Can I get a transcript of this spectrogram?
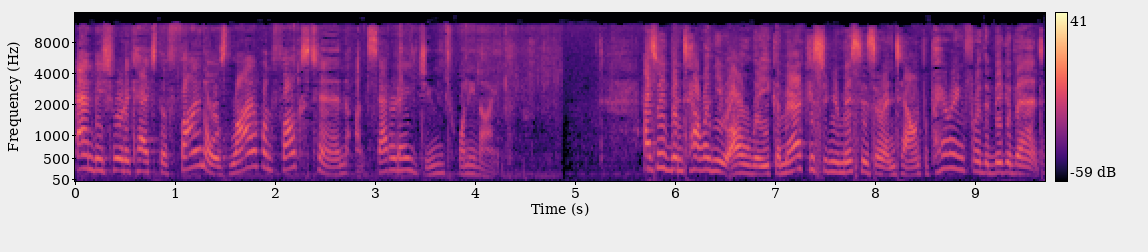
And be sure to catch the finals live on Fox 10 on Saturday, June 29th. As we've been telling you all week, America's Junior Misses are in town preparing for the big event.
